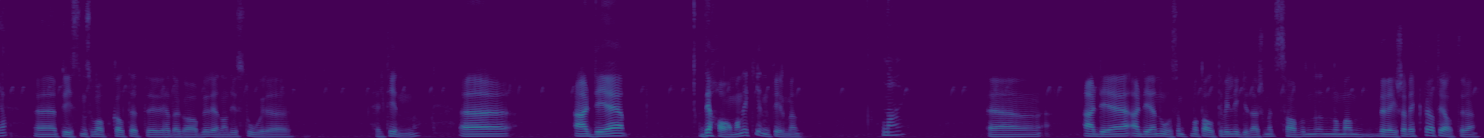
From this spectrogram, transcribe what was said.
Ja. Uh, prisen som er oppkalt etter Hedda Gabler, en av de store heltinnene. Uh, er det Det har man ikke innen filmen. Nei. Eh, er, det, er det noe som på en måte alltid vil ligge der som et savn når man beveger seg vekk fra teatret?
